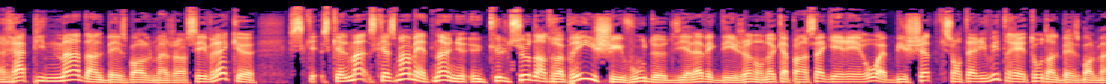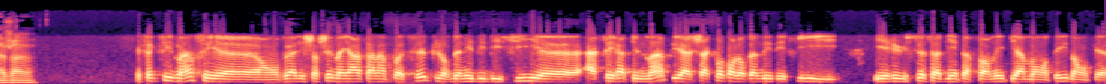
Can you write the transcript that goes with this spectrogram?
rapidement dans le baseball majeur. C'est vrai que c'est quasiment maintenant une, culture d'entreprise chez vous d'y aller avec des jeunes. On n'a qu'à penser à Guerrero, à Bichette, qui sont arrivés très tôt dans le baseball majeur. Effectivement, c'est euh, on veut aller chercher le meilleur talent possible, puis leur donner des défis euh, assez rapidement. Puis à chaque fois qu'on leur donne des défis, ils, réussissent à bien performer puis à monter. Donc euh,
